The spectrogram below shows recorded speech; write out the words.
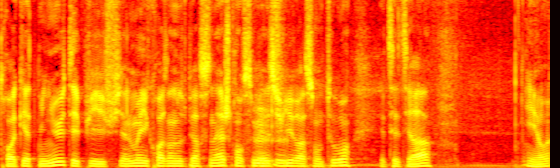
3-4 minutes et puis finalement il croise un autre personnage qu'on se met Mm, à mm. suivre à son tour, etc. Et ouais.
